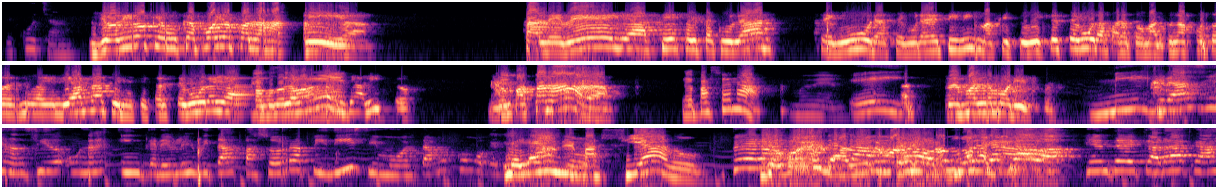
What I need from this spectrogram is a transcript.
¿Se escuchan? Yo digo que busque apoyo con las amigas. Sale bella, así espectacular, segura, segura de ti misma. Si estuviste segura para tomarte una foto desnuda y enviarla, tienes que estar segura y ya todo mundo lo va a ver, ya listo. No pasa nada. No pasó nada. Muy bien. Ey, No es mal de morirse. Mil gracias, han sido unas increíbles invitadas. Pasó rapidísimo, estamos como que... Demasiado. Pero Yo voy a no se acaba, mejor, No no se se acaba. acaba, gente de Caracas,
